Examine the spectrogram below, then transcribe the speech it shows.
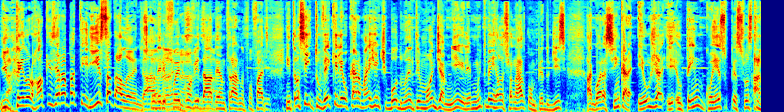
E o Taylor Hawkins era baterista da Alanis, Da quando ele foi convidado a entrar no Foo Fighters. Então, assim, tu vê que ele é o cara mais gente boa do mundo, ele tem um monte de amigos, ele é muito bem relacionado, como o Pedro disse. Agora sim, cara, eu já eu tenho, conheço pessoas que Até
